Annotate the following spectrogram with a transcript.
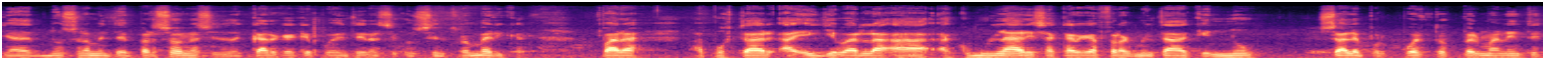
ya no solamente de personas, sino de carga que puede integrarse con Centroamérica para apostar y llevarla a, acumular esa carga fragmentada que no sale por puertos permanentes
